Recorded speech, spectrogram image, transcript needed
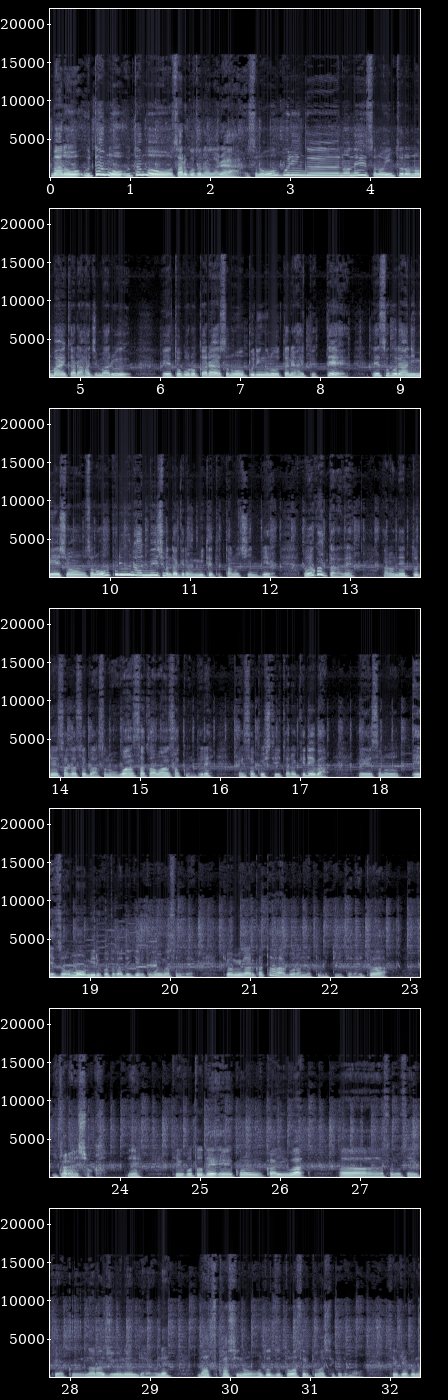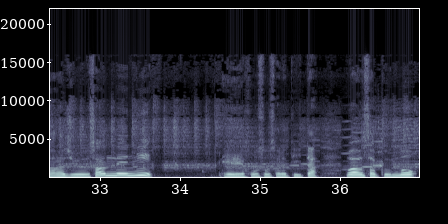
まあ、あの歌も歌もさることながらそのオープニングのねそのイントロの前から始まるえところからそのオープニングの歌に入ってってでそこでアニメーションそのオープニングのアニメーションだけでも見てて楽しいんで、まあ、よかったらねあのネットで探せばその「ワンサカワンサくん」でね検索していただければ、え、その映像も見ることができると思いますので興味がある方はご覧になってみていただいてはいかがでしょうか。ね、ということで、え、今回はあその1970年代のね懐かしの本当ずっと忘れてましたけども1973年にえー、放送されていたワンサくんの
